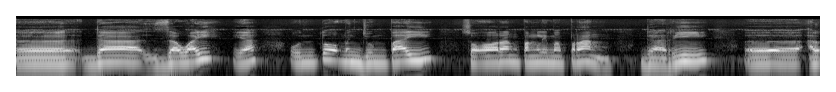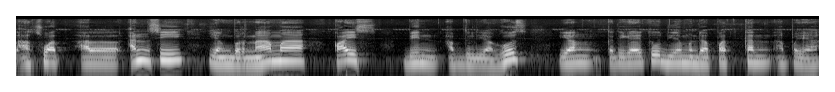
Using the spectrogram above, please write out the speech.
uh, Da Zawai ya untuk menjumpai seorang panglima perang dari uh, Al-Aswad Al-Ansi yang bernama Qais bin Abdul Yagus yang ketika itu dia mendapatkan apa ya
